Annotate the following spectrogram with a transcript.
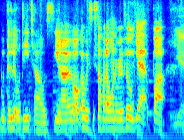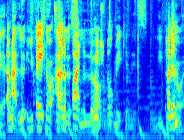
with the little details you know? Obviously stuff i don't want to reveal yet but Yeah, I'm Atlus, you can tell Atlus 5 is the loved original. making this. You can Pardon? tell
